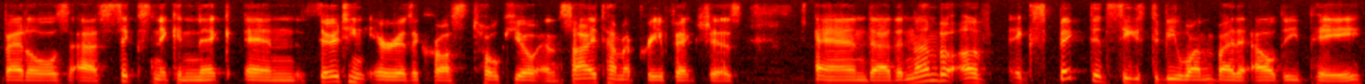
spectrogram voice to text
battles, uh, six neck and neck in 13 areas across Tokyo and Saitama prefectures and uh, the number of expected seats to be won by the LDP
